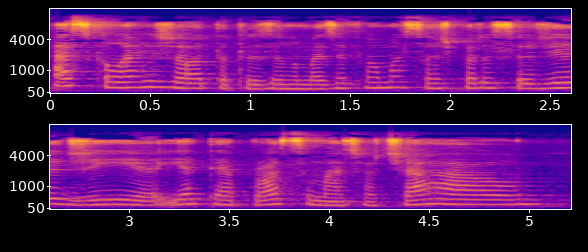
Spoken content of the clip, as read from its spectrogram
Ascom RJ trazendo mais informações para o seu dia a dia. E até a próxima. Tchau, tchau!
